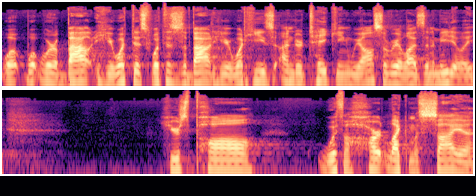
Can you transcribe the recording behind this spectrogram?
what, what we're about here, what this, what this is about here, what he's undertaking, we also realize that immediately here's Paul with a heart like Messiah.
